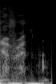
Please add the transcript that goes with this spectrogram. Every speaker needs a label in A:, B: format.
A: Hello friend.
